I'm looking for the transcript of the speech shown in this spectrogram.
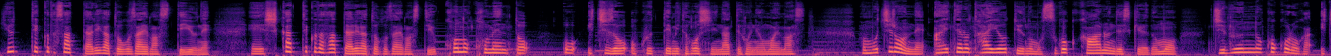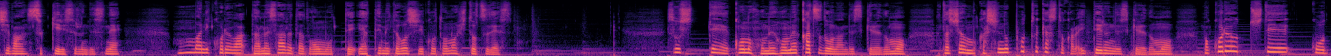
言ってくださってありがとうございますっていうね、えー、叱ってくださってありがとうございますっていう、このコメント、を一度送ってみてほしいなっていうふうに思います。もちろんね、相手の対応っていうのもすごく変わるんですけれども、自分の心が一番スッキリするんですね。ほんまにこれは試されたと思ってやってみてほしいことの一つです。そして、この褒め褒め活動なんですけれども、私は昔のポッドキャストから言ってるんですけれども、まあ、これをして、こう、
